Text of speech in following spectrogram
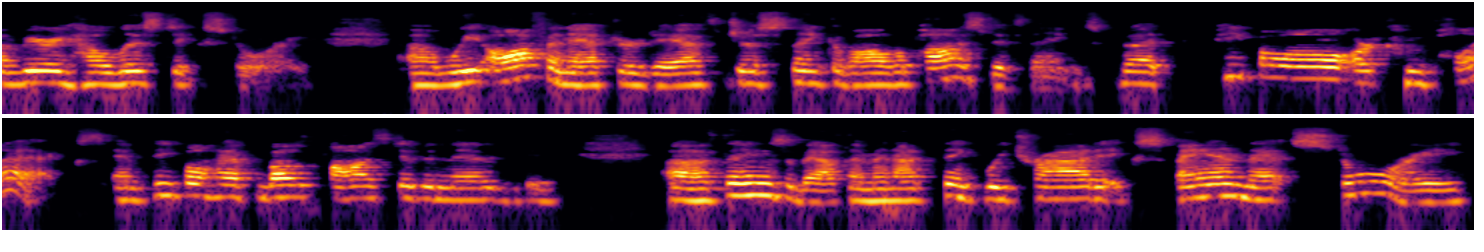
a very holistic story uh, we often after death just think of all the positive things but people are complex and people have both positive and negative uh, things about them. And I think we try to expand that story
